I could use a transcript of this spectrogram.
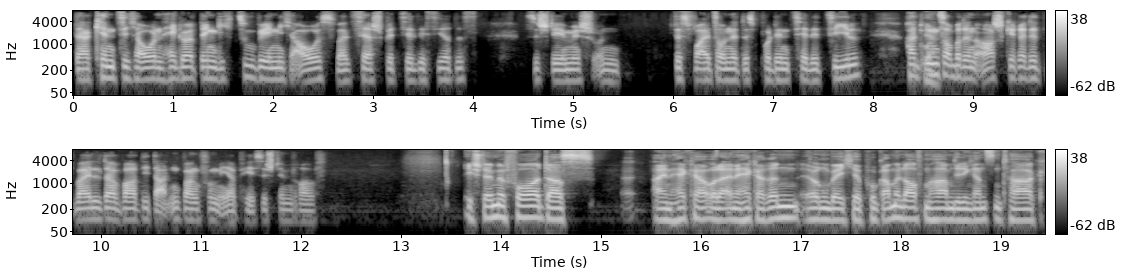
da kennt sich auch ein Hacker, denke ich, zu wenig aus, weil es sehr spezialisiertes System ist und das war jetzt auch nicht das potenzielle Ziel. Hat ja. uns aber den Arsch gerettet, weil da war die Datenbank vom ERP-System drauf. Ich stelle mir vor, dass ein Hacker oder eine Hackerin irgendwelche Programme laufen haben, die den ganzen Tag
